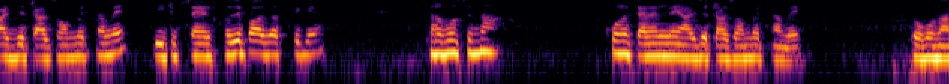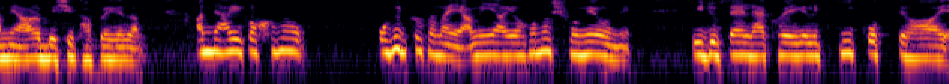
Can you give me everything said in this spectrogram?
আর যে টাজু আহমেদ নামে ইউটিউব চ্যানেল খুঁজে পাওয়া যাচ্ছে কি? তারা বলছে, না, কোনো চ্যানেল নেই আর যে টাজু আহমেদ নামে। তখন আমি আরও বেশি ঘাবড়ে গেলাম। আমি আগে কখনো অভিজ্ঞতা নাই, আমি আগে কখনো শুনেও নি ইউটিউব চ্যানেল হ্যাক হয়ে গেলে কি করতে হয়,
